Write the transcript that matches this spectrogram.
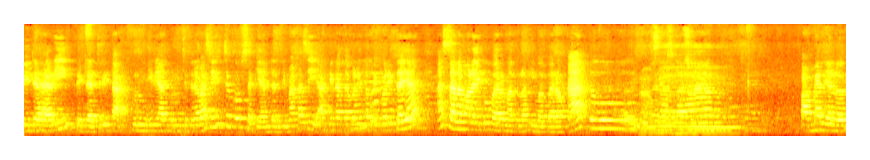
beda hari, beda cerita. Burung Irian, burung cendrawasih cukup sekian dan terima kasih. Akhir kata wali topik walidaya. Assalamualaikum warahmatullahi wabarakatuh. Salam. Pamer ya lor,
